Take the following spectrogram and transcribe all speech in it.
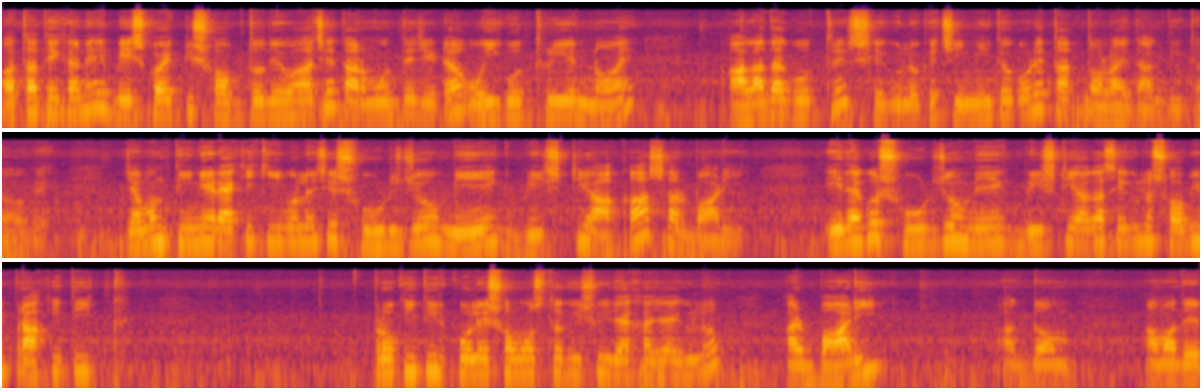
অর্থাৎ এখানে বেশ কয়েকটি শব্দ দেওয়া আছে, তার মধ্যে যেটা ওই গোত্রীয়ের নয়, আলাদা গোত্রের, সেগুলোকে চিহ্নিত করে তার তলায় দাগ দিতে হবে। যেমন তিনের একে কি বলেছে? সূর্য, মেঘ, বৃষ্টি, আকাশ আর বাড়ি। এই দেখো, সূর্য, মেঘ, বৃষ্টি, আকাশ, এগুলো সবই প্রাকৃতিক প্রকৃতির কোলে সমস্ত কিছুই দেখা যায় এগুলো। আর বাড়ি একদম আমাদের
